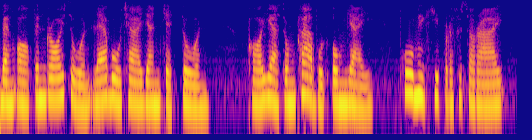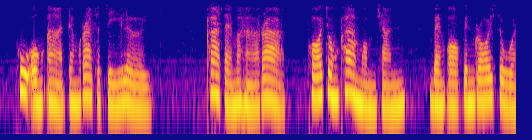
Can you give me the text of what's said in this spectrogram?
แบ่งออกเป็นร้อยส่วนและบูชายันเจ็ดส่วน ขออย่าทรงฆ่าบุตรองค์ใหญ่ ผู้ไม่คิดประทุษร้าย ผู้องอาจดังราชสีเลย ข้าแต่มหาราช ขอจงฆ่าหม่อมฉัน แบ่งออกเป็นร้อยส่วน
